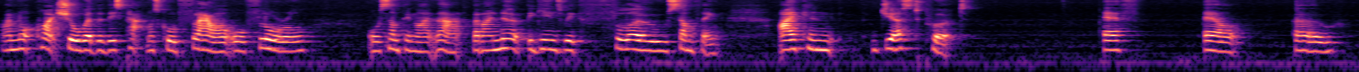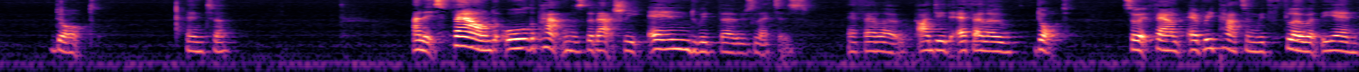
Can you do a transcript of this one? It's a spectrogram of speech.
I'm not quite sure whether this pattern was called flower or floral or something like that, but I know it begins with flow something. I can just put F L O dot enter. And it's found all the patterns that actually end with those letters, FLO. I did FLO dot. So it found every pattern with flow at the end.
